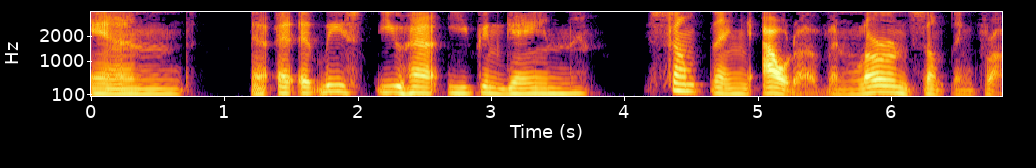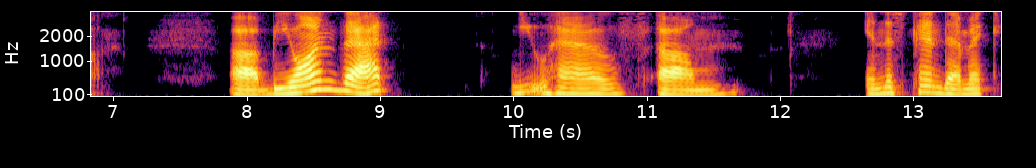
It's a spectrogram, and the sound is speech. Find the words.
and at least you have you can gain something out of and learn something from. Uh, beyond that, you have um, in this pandemic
